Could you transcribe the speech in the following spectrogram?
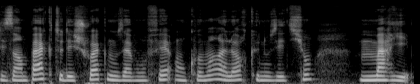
les impacts des choix que nous avons faits en commun alors que nous étions mariés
